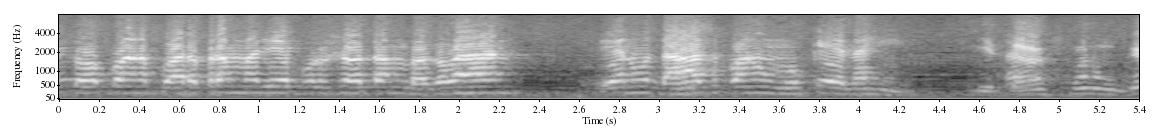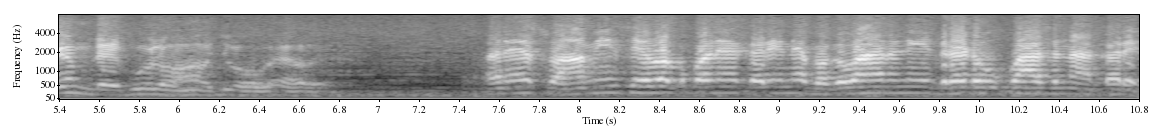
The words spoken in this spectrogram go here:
તો પણ પરબ્રહ્મ જે પુરુષોત્તમ ભગવાન તેનું દાસ પણ મૂકે નહીં. એ દાસ કેમ રે બોલો જો હવે હવે. અને સ્વામી સેવકપણે કરીને ભગવાનની દ્રઢ ઉપાસના કરે.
